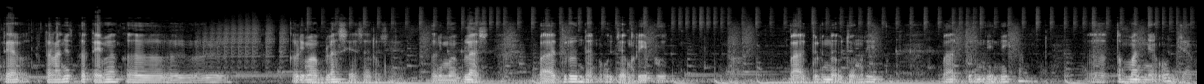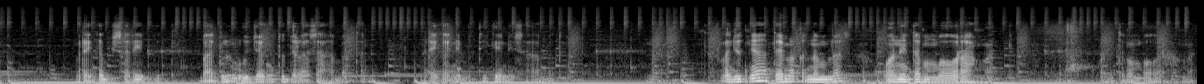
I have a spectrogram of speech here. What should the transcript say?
kita lanjut ke tema ke ke-15 ya seharusnya. Ke-15 Badrun dan Ujang ribut. Badrun dan Ujang ribut. Badrun ini kan uh, temannya Ujang. Mereka bisa ribut. Badrun Ujang itu adalah sahabatan. Mereka ini bertiga ini sahabatan nah, selanjutnya tema ke-16 wanita membawa rahmat. Wanita membawa rahmat.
